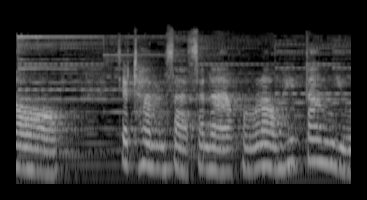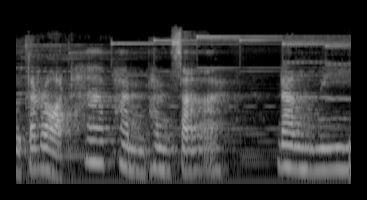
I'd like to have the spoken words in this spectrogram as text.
ต่อ จะทำศาสนาของเราให้ตั้งอยู่ตลอดห้าพันพรรษา ดังนี้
